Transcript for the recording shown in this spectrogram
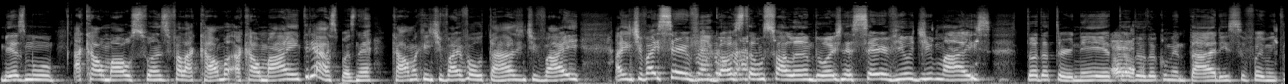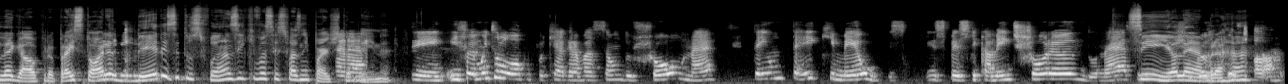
mesmo acalmar os fãs e falar calma, acalmar entre aspas, né? Calma que a gente vai voltar voltar, a gente vai, a gente vai servir, igual estamos falando hoje, né? Serviu demais toda a turnê, é. todo o documentário, isso foi muito legal para a história sim. deles e dos fãs e que vocês fazem parte é, também, né? Sim, e foi muito louco porque a gravação do show, né, tem um take meu especificamente chorando, né? Assim, Sim, eu lembro. Uhum.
